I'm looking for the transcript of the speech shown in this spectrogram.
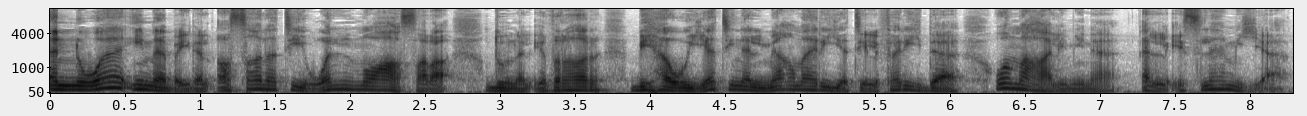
أن نوائم بين الأصالة والمعاصرة دون الإضرار بهويتنا المعمارية الفريدة ومعالمنا الإسلامية.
